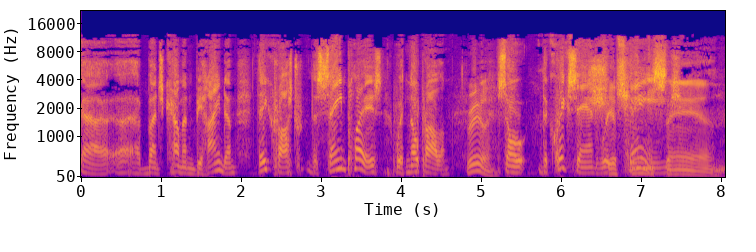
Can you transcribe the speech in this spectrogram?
uh, uh, bunch coming behind them. They crossed the same place with no problem. Really? So the quicksand would change. sand.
